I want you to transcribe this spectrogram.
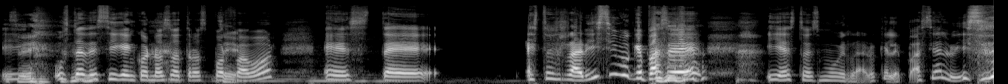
y ustedes siguen con nosotros, por favor. Este esto es rarísimo que pase y esto es muy raro que le pase a Luis. Sí,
